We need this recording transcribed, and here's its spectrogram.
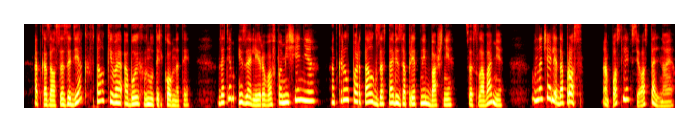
— отказался зодиак, вталкивая обоих внутрь комнаты. Затем, изолировав помещение, открыл портал к заставе запретной башни со словами «Вначале допрос, а после все остальное».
